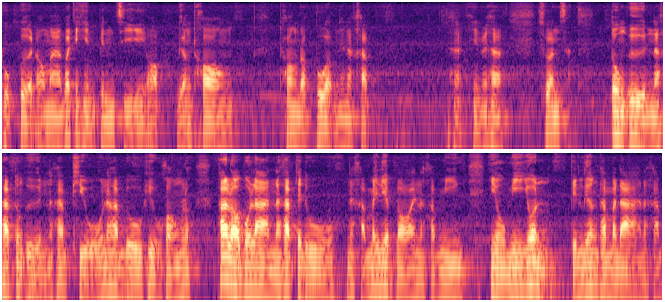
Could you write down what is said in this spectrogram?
ถูกเปิดออกมาก็จะเห็นเป็นสีออกเหลืองทองทองดอกบวบนี่นะครับฮะเห็นไหมครับส่วน ตรงอื่นนะครับตรงอื่นนะครับผิวนะครับดูผิวของผ้าหล่อโบราณนะครับ จะดูนะครับไม่เรียบร้อยนะครับ มีเหี่ยวมีย่นเป็นเรื่องธรรมดานะครับ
